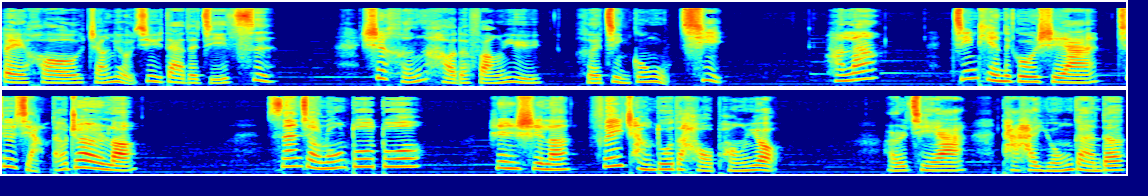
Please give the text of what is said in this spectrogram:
背后长有巨大的棘刺，是很好的防御和进攻武器。好啦，今天的故事呀就讲到这儿了。三角龙多多认识了非常多的好朋友，而且呀，他还勇敢的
